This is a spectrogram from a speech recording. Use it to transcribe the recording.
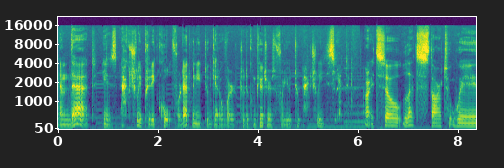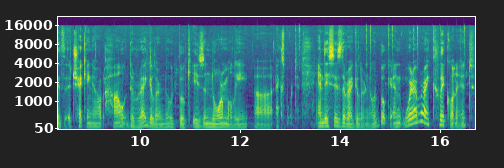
And that is actually pretty cool. For that we need to get over to the computers for you to actually see it. All right, so let's start with checking out how the regular notebook is normally uh, exported. And this is the regular notebook and wherever I click on it,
